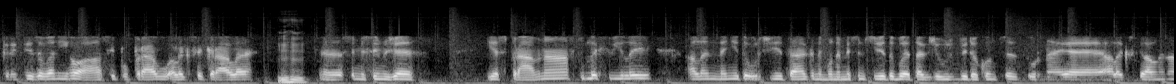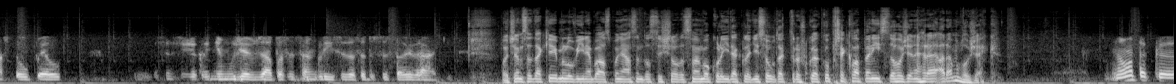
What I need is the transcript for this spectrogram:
kritizovaného a asi po právu Alexe Krále mm-hmm. eh, si myslím, že je správná v tuhle chvíli, ale není to určitě tak, nebo nemyslím si, že to bude tak, že už by do konce turnaje Alex Král nenastoupil. Myslím si, že klidně může v zápase s Anglií se zase do sestavy vrátit. O čem se taky mluví, nebo aspoň já jsem to slyšel ve svém okolí, tak lidi jsou tak trošku jako překvapený z toho, že nehraje Adam Hložek. No, tak eh,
